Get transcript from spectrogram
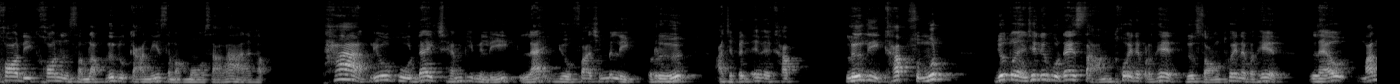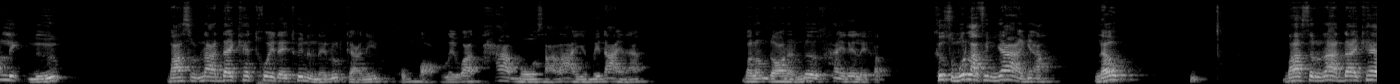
ข้อดีข้อหนึ่งสำหรับฤดูกาลนี้สำหรับโมซาร่านะครับ ถ้าลิเวอร์พูลได้แชมป์พรีเมียร์ลีกและยูฟ่าแชมเปี้ยนลีกหรืออาจจะเป็นเอฟเอคัพ หรือลีกคัพสมมุติ ยกตัวอย่างเช่นลิเวอร์พูลได้ 3 ถ้วยในประเทศหรือ 2 ถ้วยในประเทศ แล้วมัดริดหรือบาร์เซโลนาได้แค่ถ้วยใดถ้วยหนึ่งในฤดูกาลนี้ ผมบอกเลยว่าถ้าโมซาร่ายังไม่ได้นะบอลลงดอร์เนี่ยเลิกให้ได้เลยครับ คือสมมติลาฟินยาอย่างเงี้ยแล้วบาร์เซโลนาได้แค่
